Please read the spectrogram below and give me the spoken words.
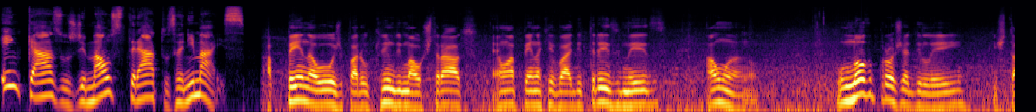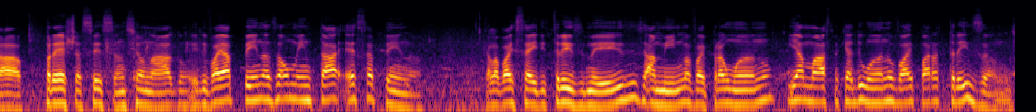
em casos de maus tratos animais. A pena hoje para o crime de maus tratos é uma pena que vai de três meses a um ano. O novo projeto de lei está prestes a ser sancionado, ele vai apenas aumentar essa pena. Ela vai sair de três meses, a mínima vai para um ano e a máxima, que é do ano, vai para três anos.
